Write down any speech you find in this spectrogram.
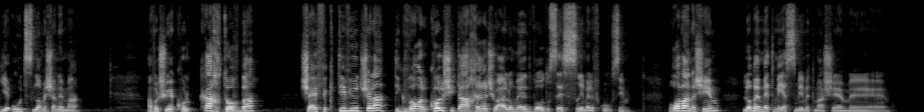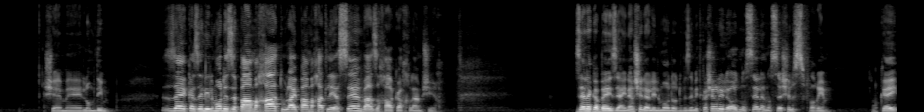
ייעוץ, לא משנה מה, אבל שהוא יהיה כל כך טוב בה, שהאפקטיביות שלה תגבור על כל שיטה אחרת שהוא היה לומד ועוד עושה 20 אלף קורסים. רוב האנשים לא באמת מיישמים את מה שהם, אה, שהם אה, לומדים. זה כזה ללמוד איזה פעם אחת, אולי פעם אחת ליישם, ואז אחר כך להמשיך. זה לגבי זה, העניין שלי על ללמוד עוד, וזה מתקשר לי לעוד נושא, לנושא של ספרים, אוקיי?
